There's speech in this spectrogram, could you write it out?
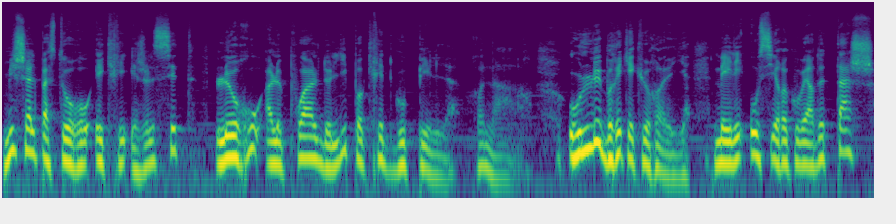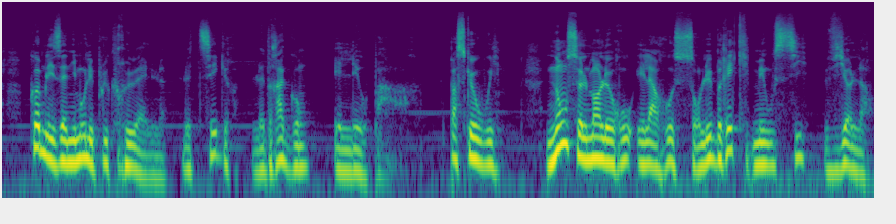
Michel Pastoureau écrit, et je le cite, Le roux a le poil de l'hypocrite goupil, renard, ou lubrique écureuil, mais il est aussi recouvert de taches, comme les animaux les plus cruels, le tigre, le dragon et le léopard. Parce que oui, non seulement le roux et la rousse sont lubriques, mais aussi violents.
